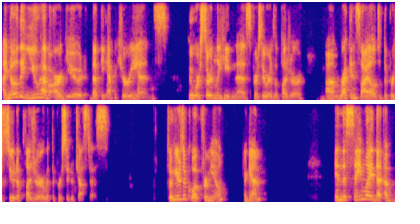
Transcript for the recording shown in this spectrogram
I know that you have argued that the Epicureans, who were certainly hedonists, pursuers of pleasure, mm-hmm. um, reconciled the pursuit of pleasure with the pursuit of justice. So here's a quote from you again. In the same way that a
